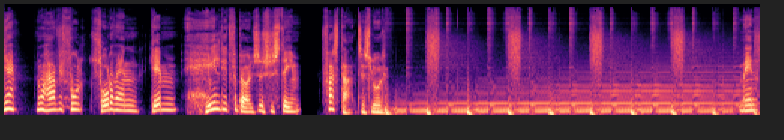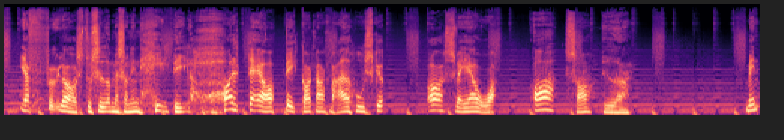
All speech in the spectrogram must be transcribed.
Ja, nu har vi fuldt sodavanden gennem hele dit fordøjelsessystem fra start til slut. Men jeg føler også, du sidder med sådan en hel del. Hold da op, det er godt nok meget at huske. Og svære ord. Og så videre. Men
